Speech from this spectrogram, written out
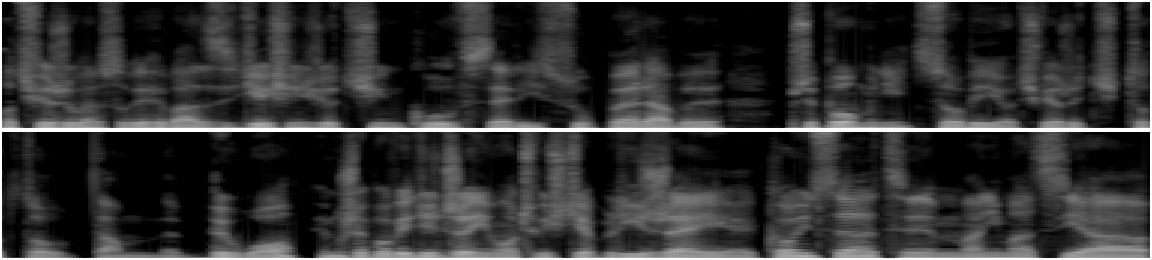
odświeżyłem sobie chyba z 10 odcinków serii Super, aby przypomnieć sobie i odświeżyć to, co tam było. Muszę powiedzieć, że im oczywiście bliżej końca, tym animacja,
